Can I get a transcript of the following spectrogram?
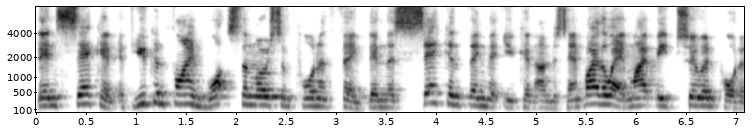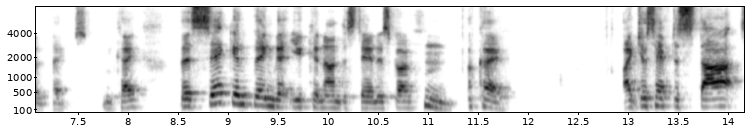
Then second, if you can find what's the most important thing, then the second thing that you can understand, by the way, it might be two important things, okay? The second thing that you can understand is go, hmm, okay, I just have to start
